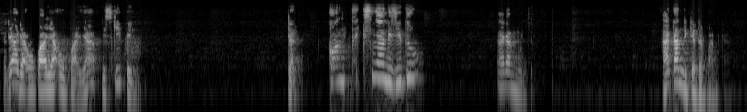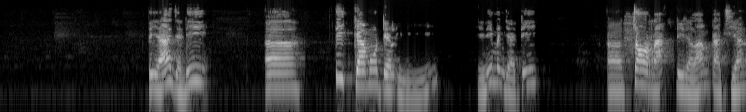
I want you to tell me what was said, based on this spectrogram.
Jadi ada upaya-upaya peacekeeping. Dan konteksnya di situ akan muncul. Akan dikedepankan. Ya, jadi eh, tiga model ini ini menjadi uh, corak di dalam kajian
